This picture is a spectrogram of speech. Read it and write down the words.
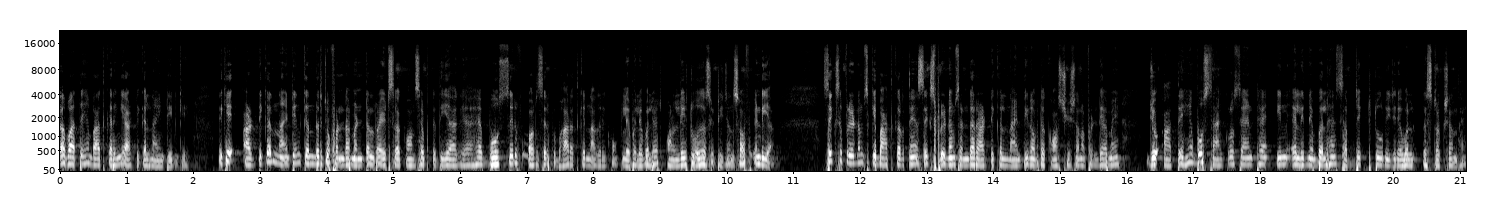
अब आते हैं, बात करेंगे आर्टिकल 19 की। देखिए आर्टिकल 19 के अंदर जो फंडामेंटल राइट्स का कॉन्सेप्ट दिया गया है, वो सिर्फ़ और सिर्फ़ भारत के नागरिकों के लिए अवेलेबल है only to the citizens of India six freedoms की बात करते हैं। Six freedoms under article 19 of the constitution of India में जो आते हैं, वो सैंक्रोसेंट हैं इनएलिनेबल हैं सब्जेक्ट टू रीजनेबल रिस्ट्रिक्शन है।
